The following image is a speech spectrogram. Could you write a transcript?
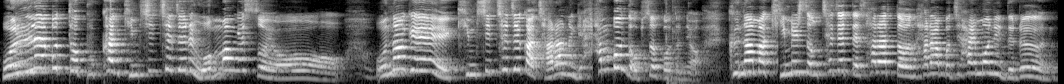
원래부터 북한 김씨 체제를 원망했어요. 워낙에 김씨 체제가 잘하는 게 한 번도 없었거든요. 그나마 김일성 체제 때 살았던 할아버지 할머니들은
